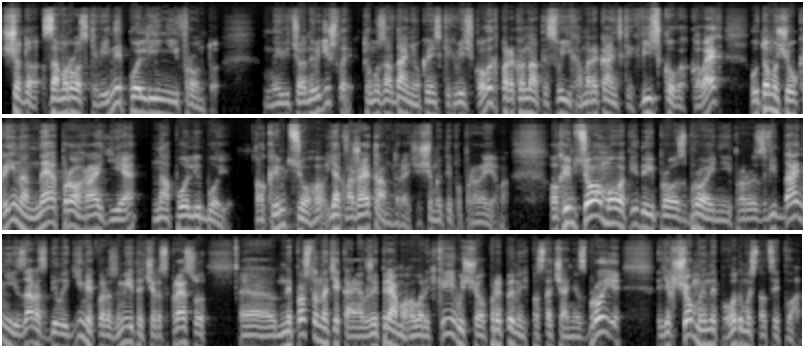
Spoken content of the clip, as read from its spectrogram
щодо заморозки війни по лінії фронту. Ми від цього не відійшли. Тому завдання українських військових переконати своїх американських військових колег у тому, що Україна не програє на полі бою. Окрім цього, як вважає Трамп, до речі, що ми типу програємо. Окрім цього, мова піде і про озброєння, і про розвіддані. І зараз Білий Дім, як ви розумієте, через пресу е, не просто натякає, а вже прямо говорить Києву, що припинить постачання зброї, якщо ми не погодимось на цей план.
